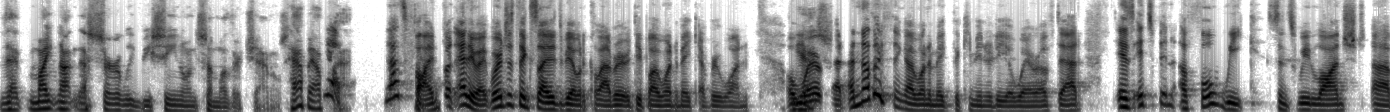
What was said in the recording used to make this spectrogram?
that might not necessarily be seen on some other channels. How about yeah, that? That's fine. But anyway, we're just excited to be able to collaborate with people. I want to make everyone aware yes. of that. Another thing I want to make the community aware of, Dad, is it's been a full week since we launched uh,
